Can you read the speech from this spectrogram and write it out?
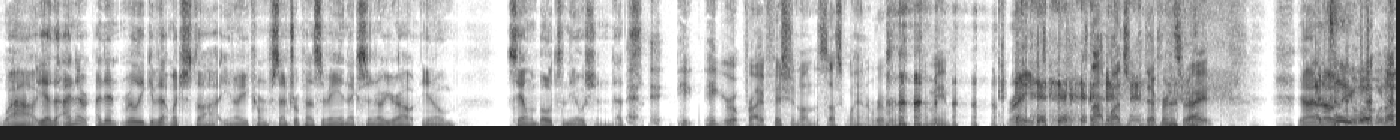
Wow. Yeah. I never, I didn't really give that much thought. You know, you come from central Pennsylvania, next to you know, you're out, you know, sailing boats in the ocean. That's eh, eh, He, he grew up probably fishing on the Susquehanna River. I mean, right. it's not much of a difference, right? Yeah. I, I tell you what, when I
